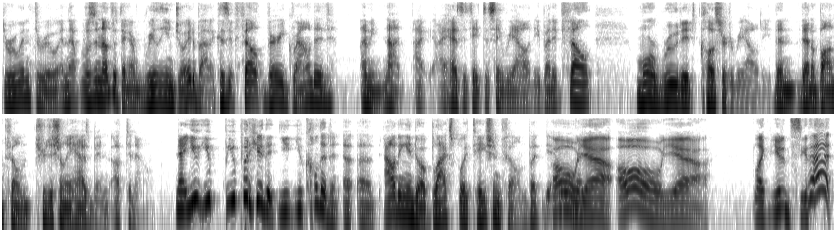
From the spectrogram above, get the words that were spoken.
through and through, and that was another thing I really enjoyed about it because it felt very grounded. I mean, not I, I hesitate to say reality, but it felt more rooted closer to reality than than a Bond film traditionally has been up to now. Now you you you put here that you, you called it an a, a outing into a blaxploitation film, but Oh like, yeah. Oh yeah. Like you didn't see that?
